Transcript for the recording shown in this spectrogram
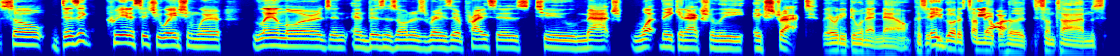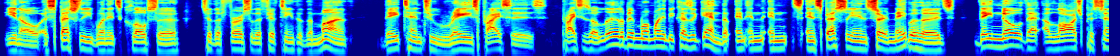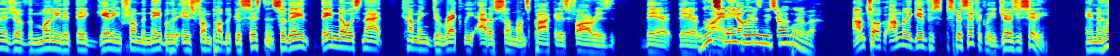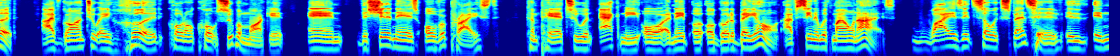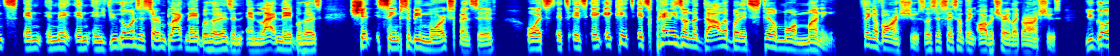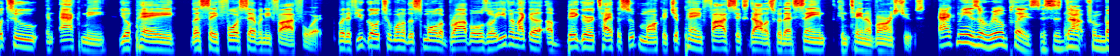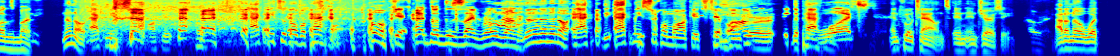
So does it create a situation where landlords and, and business owners raise their prices to match what they can actually extract? they're already doing that now because if They- you go to some they are. neighborhoods sometimes you know especially when it's closer to the first or the 15th of the month they tend to raise prices prices are a little bit more money because again the, and, and, and, and especially in certain neighborhoods they know that a large percentage of the money that they're getting from the neighborhood is from public assistance so they they know it's not coming directly out of someone's pocket as far as their their Which neighborhood are you talking about? I'm talking. I'm going to give specifically Jersey City, in the hood. I've gone to a hood, quote unquote, supermarket, and the shit in there is overpriced compared to an Acme or a neighbor or, or go to Bayonne. I've seen it with my own eyes. Why is it so expensive? Is in in in, in, in if you go into certain black neighborhoods and, and Latin neighborhoods, shit seems to be more expensive, or it's it's it's it, it, it's it's pennies on the dollar, but it's still more money thing of orange juice. Let's just say something arbitrary like orange juice. You go to an Acme, you'll pay, let's say, four seventy five for it. But if you go to one of the smaller Bravos or even like a, a bigger type of supermarket, you're paying five six dollars for that same container of orange juice. Acme is a real place. This is not from Bugs Bunny. No, no, Acme supermarket. Acme took over Pathmark. okay, I thought this is like Roadrunner. No, no, no, no, no. Ac- the Acme supermarkets took Yeah, but I'm- over the Pathmark What? and food towns in in Jersey. All right. I don't know what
